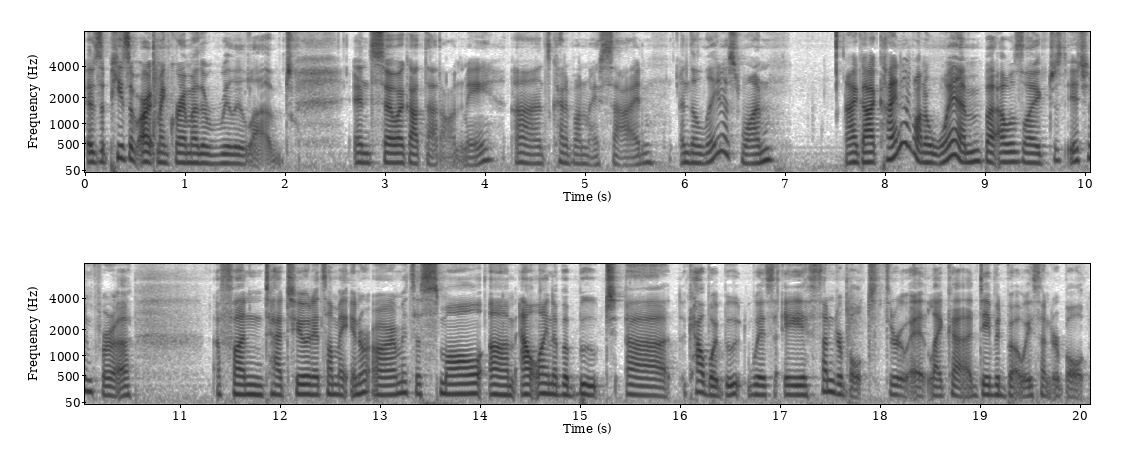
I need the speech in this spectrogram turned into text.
It was a piece of art my grandmother really loved, and so I got that on me. Uh, it's kind of on my side. And the latest one, I got kind of on a whim, but I was like just itching for a a fun tattoo, and it's on my inner arm. It's a small um, outline of a boot, uh, cowboy boot, with a thunderbolt through it, like a David Bowie thunderbolt.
